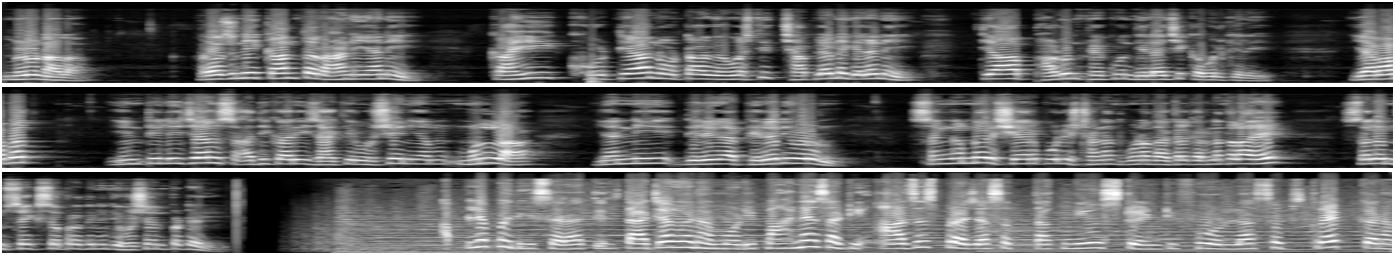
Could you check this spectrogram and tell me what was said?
मिळून आला. रजनीकांत राणे याने काही खोट्या नोटा व्यवस्थित छापल्याने गेल्याने त्या फाडून फेकून दिल्याचे कबूल केले. याबाबत इंटेलिजन्स अधिकारी झाकीर हुसेन या मुल्ला यांनी दिलेल्या फिर्यादीवरून संगमनेर शहर पोलीस ठाण्यात गुन्हा दाखल करण्यात आला आहे. सलीम शेखचा प्रतिनिधी हुसेन पटेल. आपल्या परिसरातील ताज्या घडामोडी पाहण्यासाठी आजच प्रजासत्ताक न्यूज ट्वेंटी फोरला सबस्क्राईब करा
